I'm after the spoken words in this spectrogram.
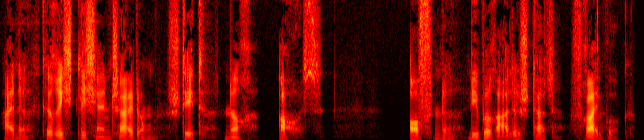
Eine gerichtliche Entscheidung steht noch aus. Offene liberale Stadt Freiburg.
